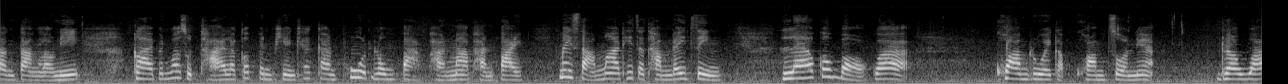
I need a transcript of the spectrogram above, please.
ต่างๆ เหล่านี้ กลายเป็นว่าสุดท้ายแล้วก็เป็นเพียงแค่การพูดลมปากผ่านมาผ่านไป ไม่สามารถที่จะทำได้จริง แล้วก็บอกว่าความรวยกับความจนเนี่ยระวะ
